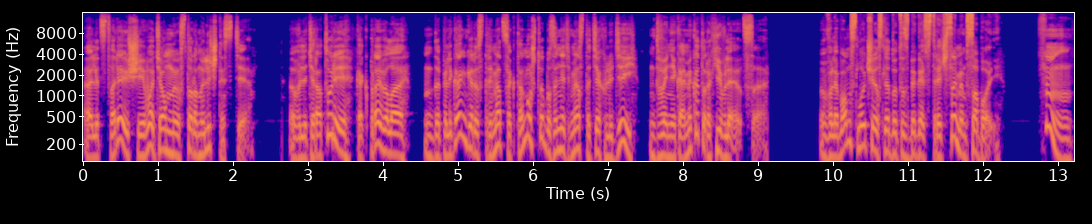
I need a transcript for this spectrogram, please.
олицетворяющее его темную сторону личности. В литературе, как правило, доппельгангеры стремятся к тому, чтобы занять место тех людей, двойниками которых являются. В любом случае следует избегать встреч с самим собой. Хм,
